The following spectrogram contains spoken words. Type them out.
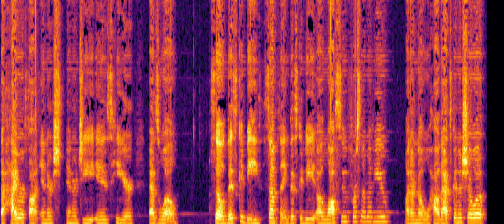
The Hierophant ener- energy is here as well. So this could be something. This could be a lawsuit for some of you. I don't know how that's going to show up,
